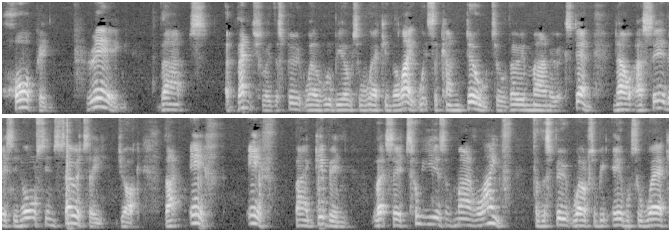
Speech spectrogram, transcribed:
hoping, praying that eventually the spirit world will be able to work in the light, which they can do to a very minor extent. Now, I say this in all sincerity, Jock, that if, if by giving, let's say, two years of my life for the spirit world to be able to work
